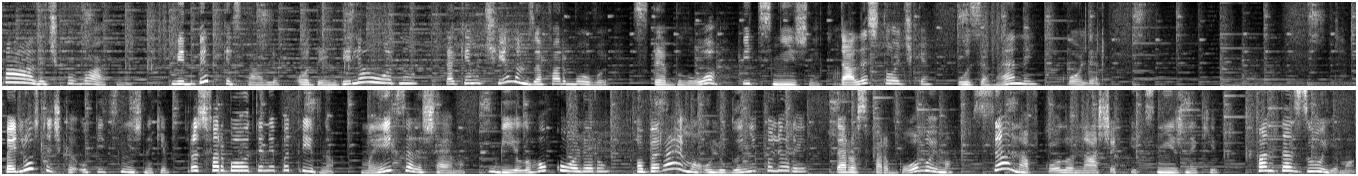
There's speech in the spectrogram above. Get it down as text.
паличку ватну. Відбитки ставлю один біля одного. Таким чином зафарбовую стебло підсніжника та листочки у зелений колір. Пелюсточки у підсніжників розфарбовувати не потрібно. Ми їх залишаємо білого кольору. Обираємо улюблені кольори та розфарбовуємо все навколо наших підсніжників. Фантазуємо,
